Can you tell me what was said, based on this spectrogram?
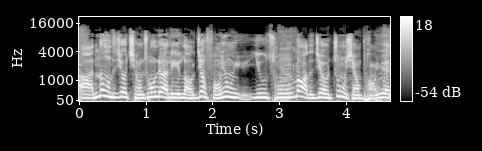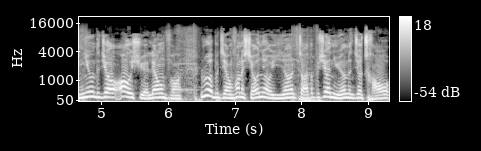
啊，嫩的叫青春靓丽，老的叫风韵犹存，浪的叫众星捧月，牛的叫傲雪凉风，弱不禁风的小鸟依人，长得不像女人的叫潮。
